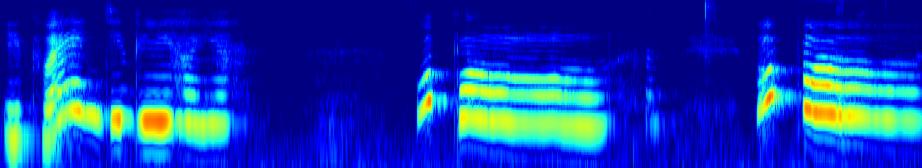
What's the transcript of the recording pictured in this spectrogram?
І Фенді бігає. Опа! Опа!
